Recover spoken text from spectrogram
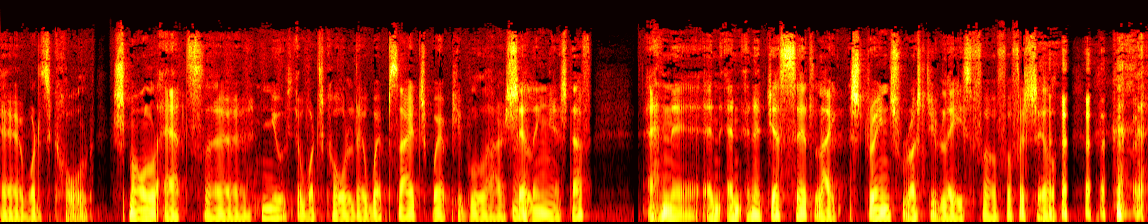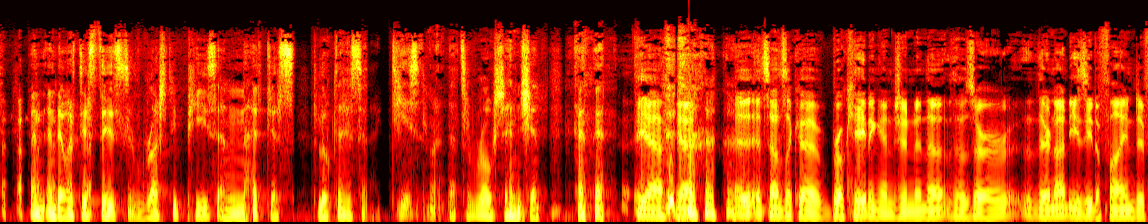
uh, what it's called small ads, uh, news, uh, what's called uh, websites where people are selling uh, stuff. And, uh, and and and it just said like strange rusty lace for for, for sale, and and there was just this rusty piece, and I just looked at it and said, "Jesus, man, that's a Rose engine." Yeah, yeah. it it sounds like a brocading engine, and tho- those are they're not easy to find, if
